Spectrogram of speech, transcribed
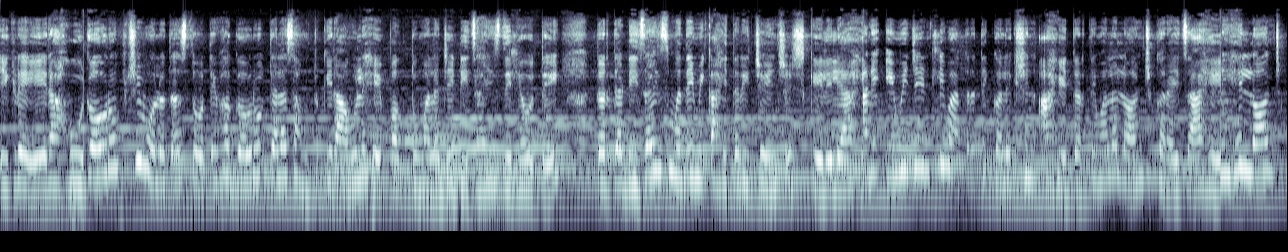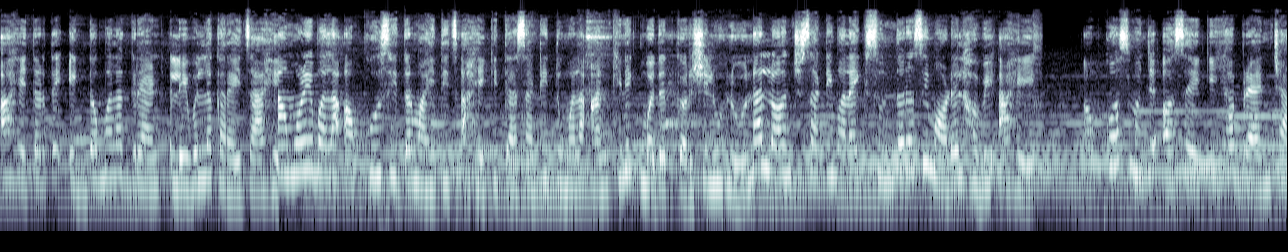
इकडे राहुल गौरवशी बोलत असतो तेव्हा गौरव त्याला सांगतो की राहुल हे बघ तुम्हाला जे डिझाईन्स दिले होते तर त्या डिझाईन्समध्ये मी काहीतरी चेंजेस केलेले आहे आणि इमिजिएटली मात्र ते कलेक्शन आहे तर ते मला लॉन्च करायचं आहे. आणि हे लॉन्च आहे तर ते एकदम मला ग्रँड लेवलला करायचं आहे. त्यामुळे मला ऑफकोर्स ही तर माहितीच आहे की त्यासाठी तुम्हाला आणखीन एक मदत करशील म्हणून. या लॉन्च साठी मला एक सुंदर अशी मॉडेल हवी आहे. ऑफकोर्स म्हणजे असे की ह्या ब्रँडच्या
